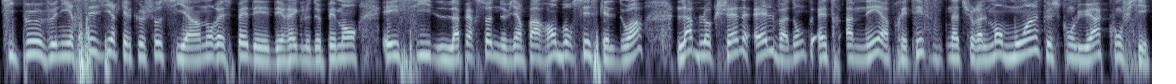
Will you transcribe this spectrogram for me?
qui peut venir saisir quelque chose s'il y a un non-respect des, des règles de paiement et si la personne ne vient pas rembourser ce qu'elle doit la blockchain, elle, va donc être amenée à prêter naturellement moins que ce qu'on lui a confié.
